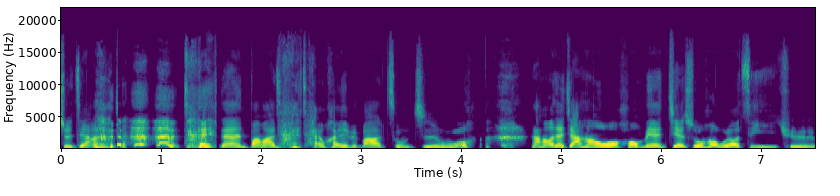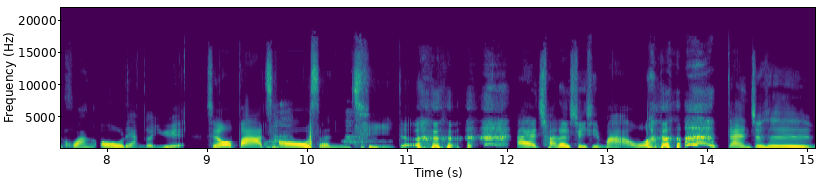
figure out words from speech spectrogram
就这样。对，但爸妈在台湾也没办法阻止我，然后再加上我后面结束后，我要自己去环欧两个月。所以我爸超生气的，他还传了讯息骂我，但就是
